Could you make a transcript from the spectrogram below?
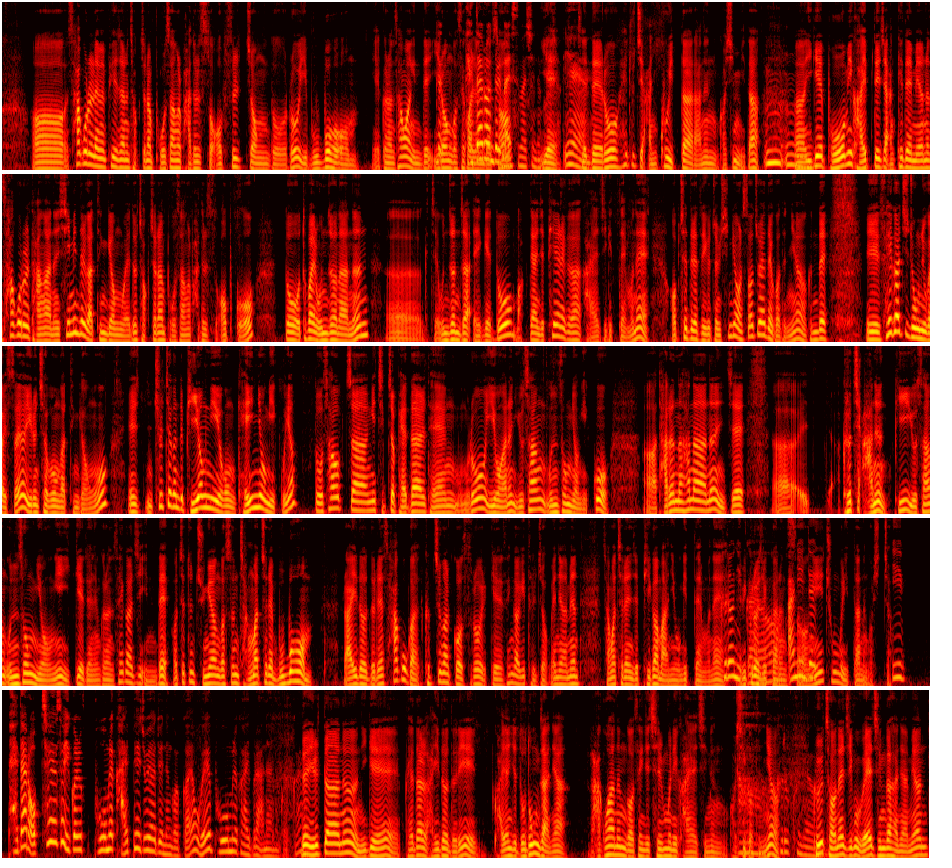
어, 사고를 내면 피해자는 적절한 보상을 받을 수 없을 정도로 이 무보험 예, 그런 상황인데 그러니까 이런 것에 관련해서 말씀하시는 예, 거죠. 예. 제대로 해주지 않고 있다라는 것입니다. 음, 음. 어, 이게 보험이 가입되지 않게 되면 사고를 당하는 시민들 같은 경우에도 적절한 보상을 받을 수 없고 또 오토바이를 운전하는 어 이제 운전자에게도 막대한 이제 피해가 가해지기 때문에 업체들에서 이거 좀 신경을 써줘야 되거든요. 근데 이 세 가지 종류가 있어요. 이륜차 보험 같은 경우 출퇴근도 비영리용 개인용이 있고요. 또 사업장이 직접 배달 대행으로 이용하는 유상 운송용이 있고 어, 다른 하나는 이제 어, 그렇지 않은 비유상 운송용이 있게 되는 그런 세 가지인데 어쨌든 중요한 것은 장마철에 무보험 라이더들의 사고가 급증할 것으로 이렇게 생각이 들죠. 왜냐하면 장마철에 이제 비가 많이 오기 때문에 그러니까요. 미끄러질 가능성이 아니, 충분히 있다는 것이죠. 이 배달 업체에서 이걸 보험을 가입해 줘야 되는 걸까요? 왜 보험을 가입을 안 하는 걸까요? 네, 일단은 이게 배달 라이더들이 과연 이제 노동자냐 라고 하는 것에 이제 질문이 가해지는 것이거든요. 아, 그렇군요. 그 전에 지금 왜 증가하냐면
